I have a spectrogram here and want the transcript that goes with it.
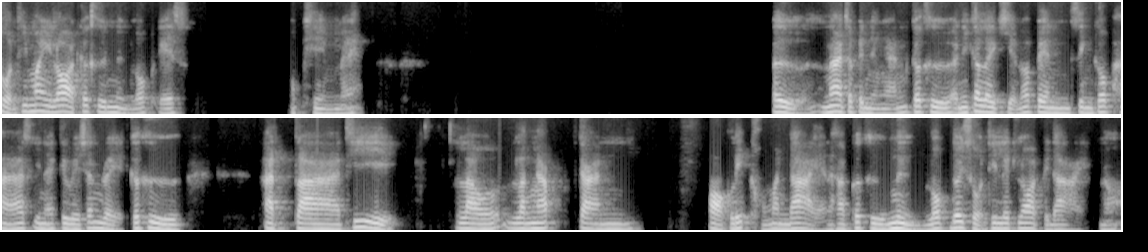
ส่วนที่ไม่รอดก็คือหนึ่งลบ s โอเคไหมเออ น่าจะเป็นอย่างนั้น ก็คืออันนี้ก็เลยเขียนว่าเป็น single pass inactivation rate ก็คือ อัตราที่เราระงับการออกฤทธิ์ของมันได้นะครับ ก็คือ1ลบด้วยส่วนที่เล็ดรอดไปได้เนาะ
